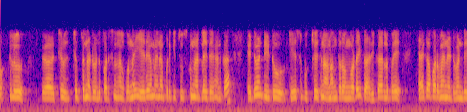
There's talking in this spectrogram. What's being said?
భక్తులు చెప్తున్నటువంటి పరిస్థితులు నెలకొన్నాయి ఏదేమైనప్పటికీ చూసుకున్నట్లయితే కనుక ఎటువంటి ఇటు కేసు బుక్ చేసిన అనంతరం కూడా ఇటు అధికారులపై శాఖాపరమైనటువంటి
